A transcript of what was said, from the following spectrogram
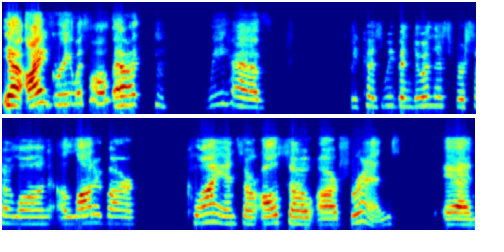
Yeah, I agree with all that. We have, because we've been doing this for so long, a lot of our clients are also our friends. And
